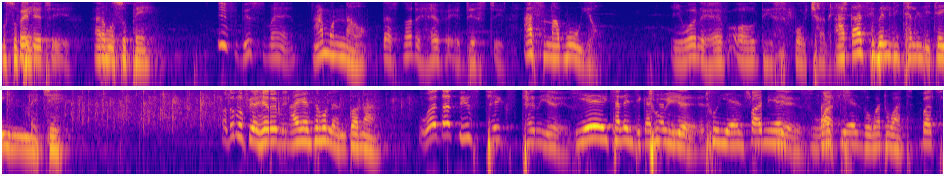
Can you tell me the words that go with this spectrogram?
Mosupe. Point it to him. a re mosope If this man monna does not have a destiny, a sena boyo he won't have all these four challenges. ka se be le di-challenge tše nne tše I don't know if you're hearing me. se bolentona Whether this takes 10 years, ye challenge ka Two challenge- years, two years five ten years years, five what? years or what what but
